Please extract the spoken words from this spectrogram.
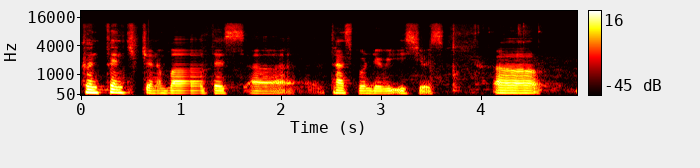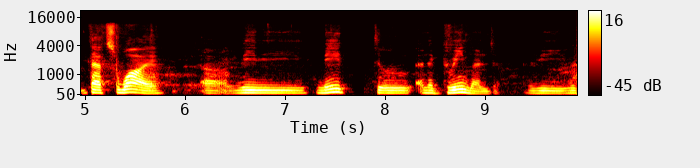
convention about this uh, transboundary issues. Uh, that's why uh, we made to an agreement. We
